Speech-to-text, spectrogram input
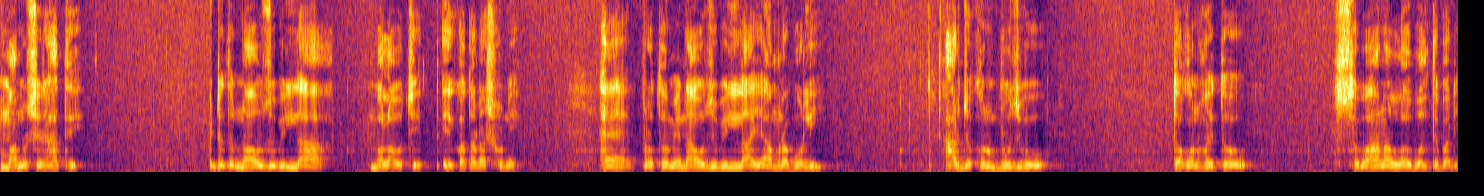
মানুষের হাতে। এটা তো নাওজুবিল্লা বলা উচিত এই কথাটা শুনে। হ্যাঁ প্রথমে নাওজুবিল্লাই আমরা বলি। আর যখন বুঝব, তখন হয়তো সোবাহান আল্লাহ বলতে পারি।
